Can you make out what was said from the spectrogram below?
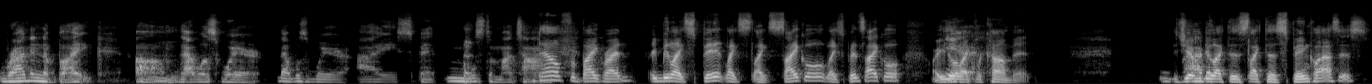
riding the bike. Um, that was where that was where I spent most of my time. Down for bike riding? You be like spin, like like cycle, like spin cycle, or you yeah. doing like recumbent? Did you ever do like this, like the spin classes?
